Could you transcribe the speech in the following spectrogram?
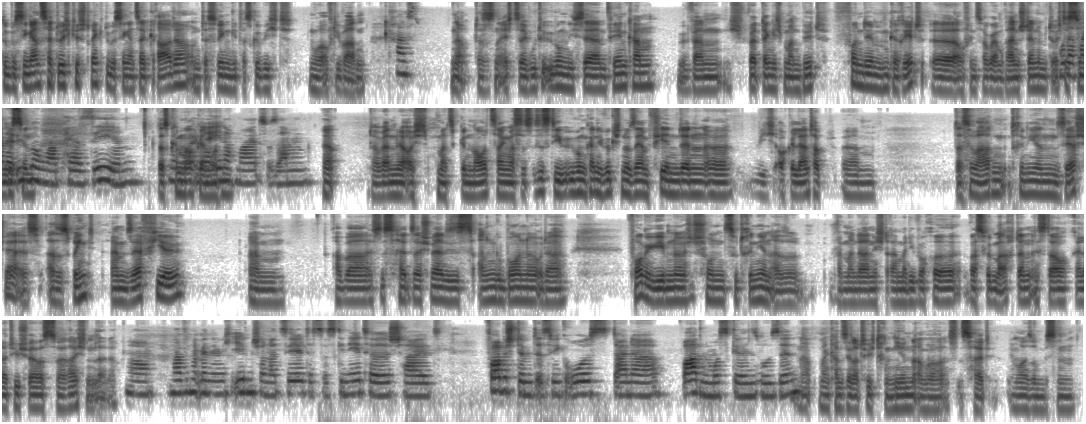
du bist die ganze Zeit durchgestreckt, du bist die ganze Zeit gerade und deswegen geht das Gewicht nur auf die Waden. Krass. Ja, das ist eine echt sehr gute Übung, die ich sehr empfehlen kann. Wir werden, ich werde, denke ich, mal ein Bild von dem Gerät äh, auf Instagram reinstellen, damit euch Oder das so von ein der bisschen. Übung mal per se. Das können wir auch wollten gerne ja eh machen. nochmal zusammen. Da werden wir euch mal genau zeigen, was es ist. Die Übung kann ich wirklich nur sehr empfehlen, denn äh, wie ich auch gelernt habe, ähm, dass Wadentrainieren sehr schwer ist. Also es bringt einem sehr viel, ähm, aber es ist halt sehr schwer, dieses angeborene oder vorgegebene schon zu trainieren. Also wenn man da nicht dreimal die Woche was für macht, dann ist da auch relativ schwer was zu erreichen, leider. Ja, Marvin hat mir nämlich eben schon erzählt, dass das genetisch halt vorbestimmt ist, wie groß deine Wadenmuskeln so sind. Ja, man kann sie natürlich trainieren, aber es ist halt immer so ein bisschen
